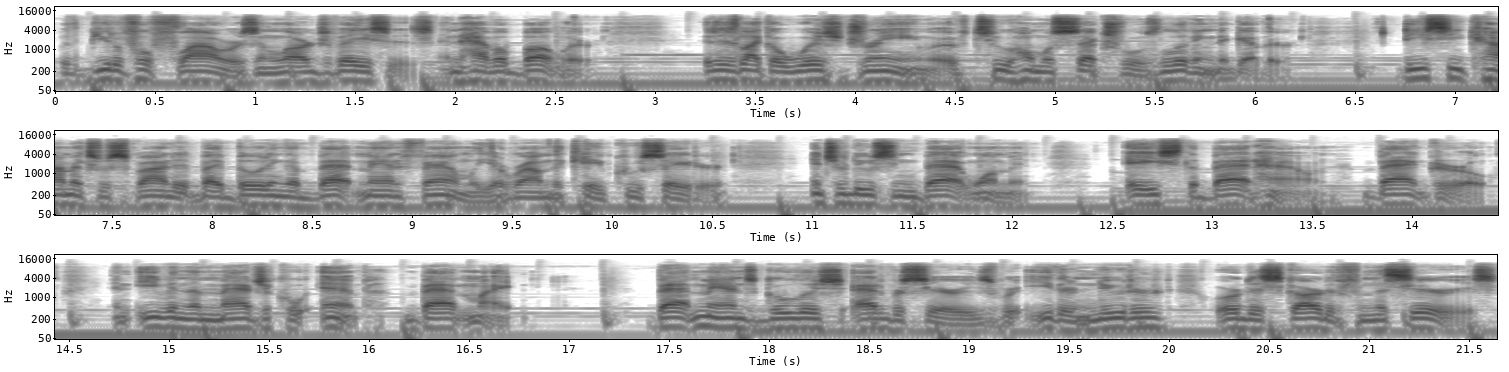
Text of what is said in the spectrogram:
with beautiful flowers in large vases and have a butler. It is like a wish dream of two homosexuals living together. DC Comics responded by building a Batman family around the Cape Crusader, introducing Batwoman, Ace the Bat Hound, Batgirl, and even the magical imp, Bat-Mite. Batman's ghoulish adversaries were either neutered or discarded from the series.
